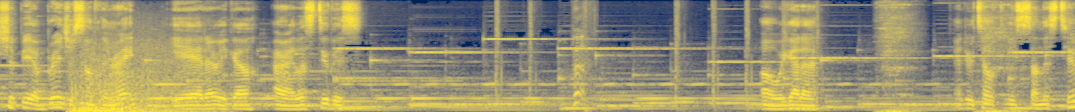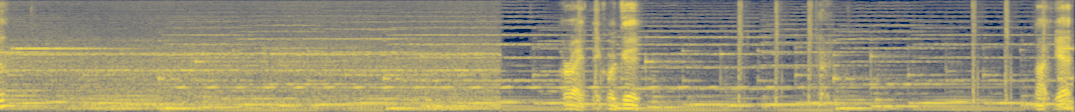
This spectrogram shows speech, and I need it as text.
Should be a bridge or something, right? Yeah, there we go. Alright, let's do this. Oh, we gotta... Can I do telekinesis on this too? Alright, I think we're good. Not yet.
